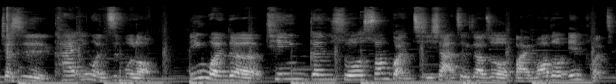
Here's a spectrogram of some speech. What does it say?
就是开英文字幕喽。英文的听跟说双管齐下，这个叫做 bimodal input，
